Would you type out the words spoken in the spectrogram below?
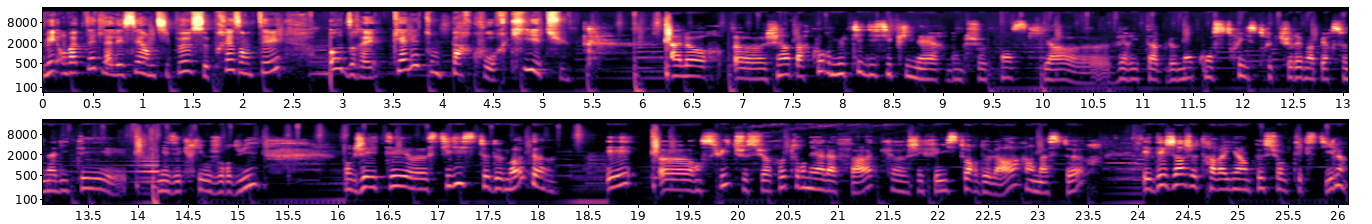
Mais on va peut-être la laisser un petit peu se présenter. Audrey, quel est ton parcours? Qui es-tu? Alors, euh, j'ai un parcours multidisciplinaire, donc je pense qu'il a euh, véritablement construit, structuré ma personnalité et mes écrits aujourd'hui. Donc j'ai été euh, styliste de mode et euh, ensuite je suis retournée à la fac, j'ai fait histoire de l'art, un master, et déjà je travaillais un peu sur le textile,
